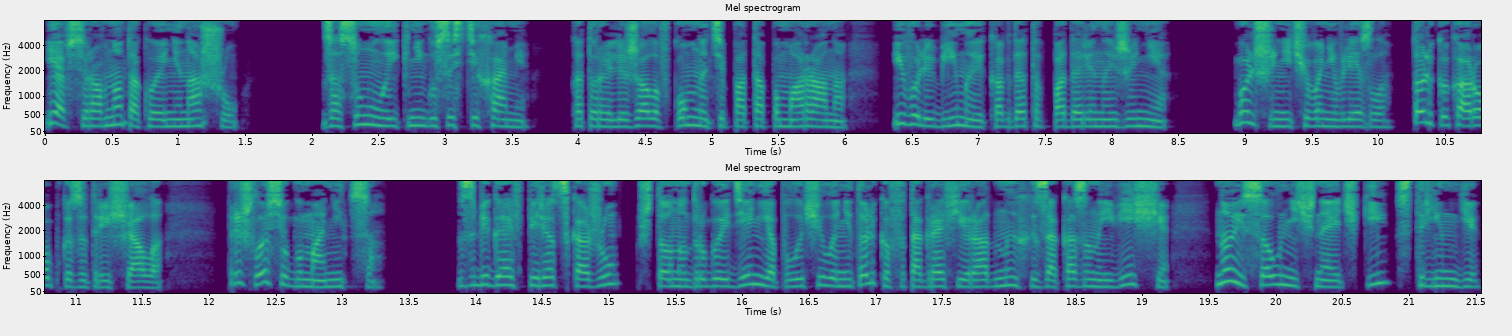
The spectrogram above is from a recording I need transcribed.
Я все равно такое не ношу. Засунула и книгу со стихами которая лежала в комнате Потапа Марана, его любимой, когда-то подаренной жене. Больше ничего не влезло, только коробка затрещала. Пришлось угомониться. Забегая вперед, скажу, что на другой день я получила не только фотографии родных и заказанные вещи, но и солнечные очки, стринги.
